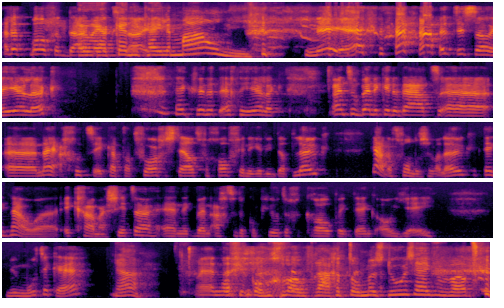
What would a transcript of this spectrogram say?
dat mogen duidelijk Dat herken ik helemaal niet. Nee, hè? het is zo heerlijk. Ik vind het echt heerlijk. En toen ben ik inderdaad, uh, uh, nou ja, goed, ik had dat voorgesteld van, goh, vinden jullie dat leuk? Ja, dat vonden ze wel leuk. Ik denk, nou, uh, ik ga maar zitten. En ik ben achter de computer gekropen. Ik denk, oh jee, nu moet ik, hè? Ja. En, of je kon gewoon vragen, Thomas, doe eens even wat.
